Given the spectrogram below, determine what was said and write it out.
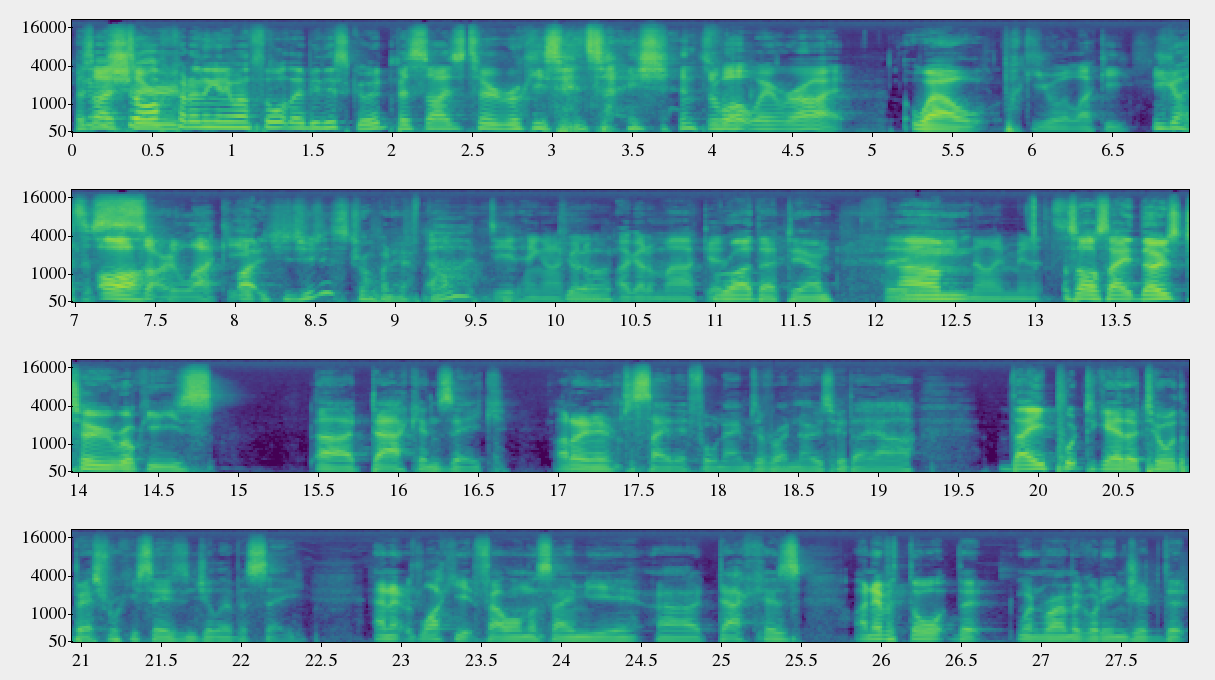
besides shock. I don't think anyone thought they'd be this good. besides two rookie sensations, what went right? Well, Fuck, you were lucky. You guys are Oh, so lucky. uh, did you just drop an F Oh, bomb? I did. Hang on. I got, God. I got to mark it. Write that down. 39 Um, minutes. So I'll say those two rookies, uh, Dak and Zeke. I don't even have to say their full names. Everyone knows who they are. They put together two of the best rookie seasons you'll ever see, and it was lucky it fell on the same year. Uh, Dak has. I never thought that when Romo got injured that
